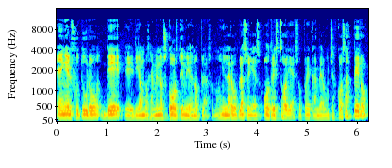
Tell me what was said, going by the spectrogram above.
el futuro de, eh, digamos, al menos corto y mediano plazo. ¿no? En el largo plazo ya es otra historia, eso puede cambiar muchas cosas, pero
